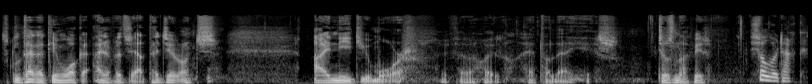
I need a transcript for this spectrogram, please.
skulle tenka Kim Walker, en for at det gjør ikke. I need you more, if jeg høyre, hetta det her. Tusen takk for. Sjølver takk.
